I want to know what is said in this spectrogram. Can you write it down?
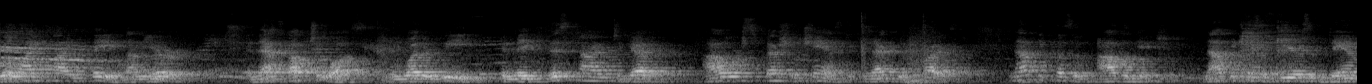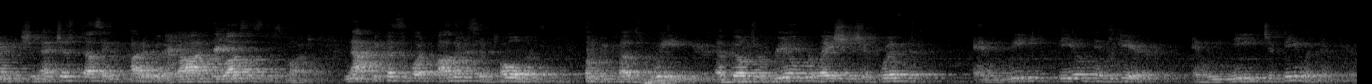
will I find faith on the earth? And that's up to us and whether we can make this time together our special chance to connect with Christ, not because of obligation, not because of fears of damage, and That just doesn't cut it with a God who loves us this much. Not because of what others have told us, but because we have built a real relationship with Him, and we feel Him here, and we need to be with Him here.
